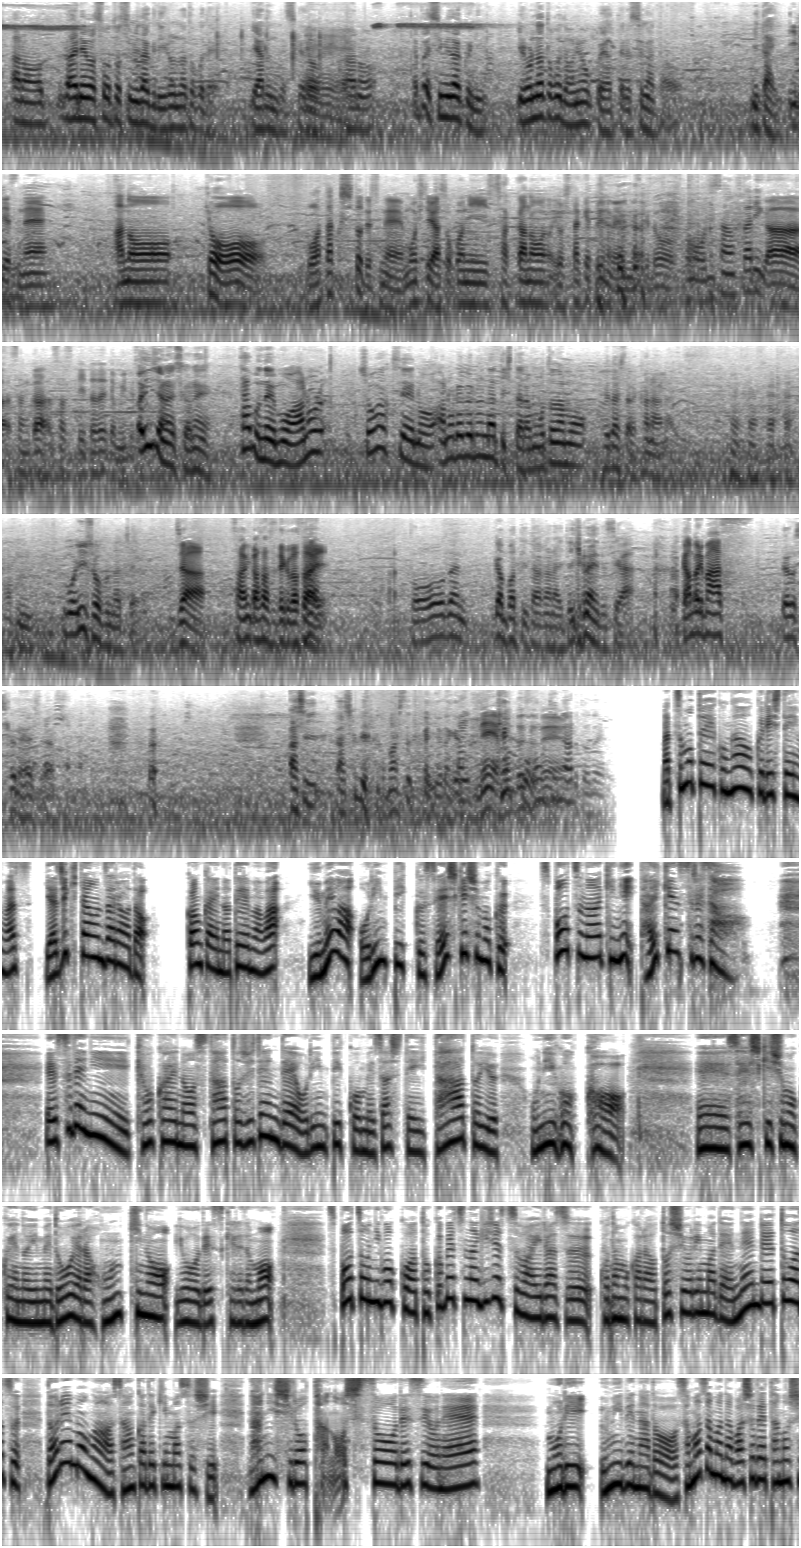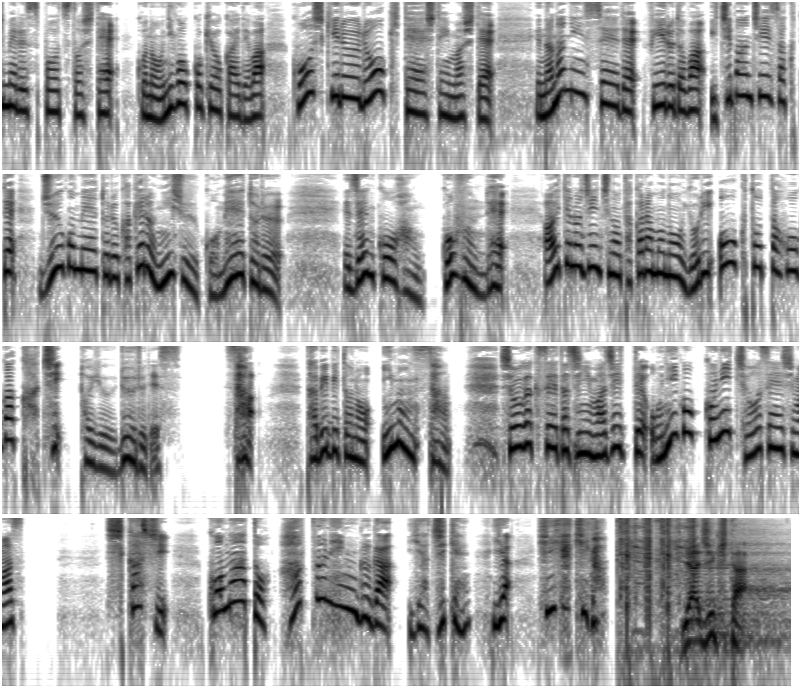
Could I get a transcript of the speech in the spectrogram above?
あの来年は相当墨田区でいろんなところでやるんですけど、えーあのやっぱり墨田区にいろんなところで鬼ごっこやってる姿を見たい。いいですね。あの今日私とですねもう一人あそこに作家の吉武というのがいるんですけど このおじさん2人が参加させていただいてもいいですか？あいいじゃないですかね。多分ねもうあの小学生のあのレベルになってきたらもう大人も下手したらかなわないです、うん、もういい勝負になっちゃいますじゃあ参加させてください、当然頑張っていただかないといけないですが。頑張ります。よろしくお願いします。足足首なんか回してとか言うだけで、ね結構本気になるとね松本英子がお送りしています「やじきたオン・ザ・ロード」今回のテーマは「夢はオリンピック正式種目。スポーツの秋に体験するぞ」すでに協会のスタート時点でオリンピックを目指していたという鬼ごっこ、えー正式種目への夢どうやら本気のようですけれども。スポーツ鬼ごっこは特別な技術はいらず子供からお年寄りまで年齢問わず誰もが参加できますし何しろ楽しそうですよね。森海辺などさまざまな場所で楽しめるスポーツとしてこの鬼ごっこ協会では公式ルールを規定していまして7人制でフィールドは一番小さくて15メートル ×25 メートル。前後半5分で相手の陣地の宝物をより多く取った方が勝ちというルールです。さあ旅人のイモンさん。小学生たちに混じって鬼ごっこに挑戦します。しかしこの後ハプニングがいや事件いや悲劇が。やじきた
